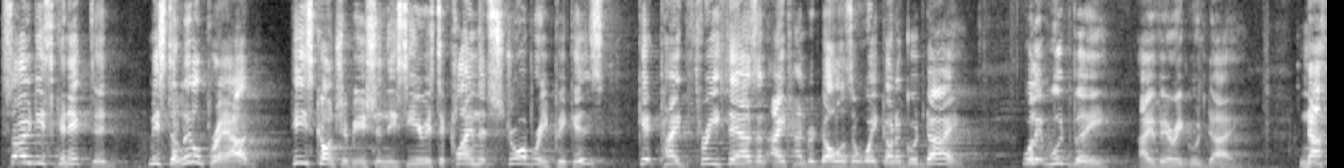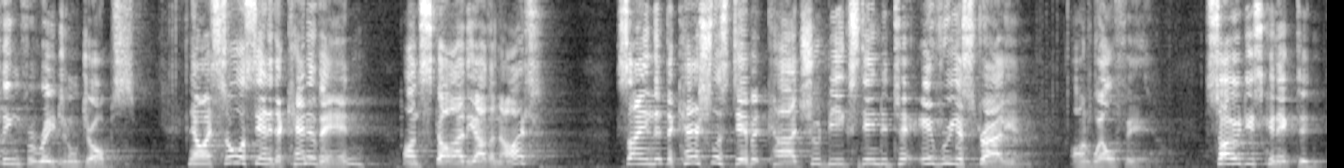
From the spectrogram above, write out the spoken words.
So disconnected, Mr Littleproud, his contribution this year is to claim that strawberry pickers get paid $3,800 a week on a good day. Well, it would be a very good day. Nothing for regional jobs. Now, I saw Senator Canavan on Sky the other night saying that the cashless debit card should be extended to every Australian on welfare. So disconnected,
